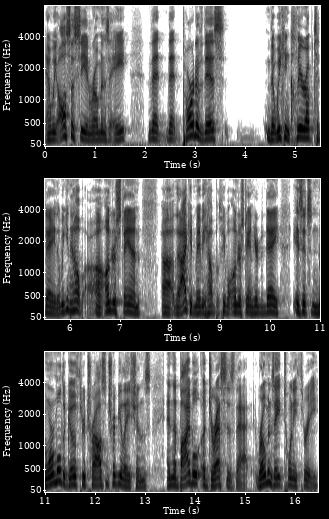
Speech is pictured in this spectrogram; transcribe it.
And we also see in Romans eight that that part of this that we can clear up today, that we can help uh, understand, uh, that I could maybe help people understand here today, is it's normal to go through trials and tribulations, and the Bible addresses that. Romans 8 23.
